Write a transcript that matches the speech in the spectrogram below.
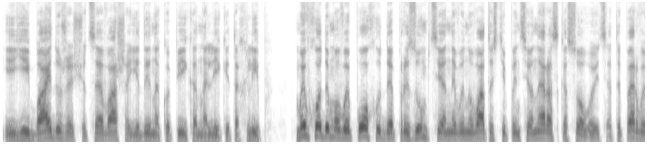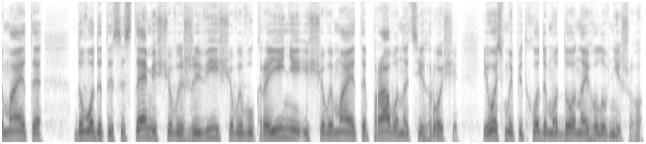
і їй байдуже, що це ваша єдина копійка на ліки та хліб. Ми входимо в епоху, де презумпція невинуватості пенсіонера скасовується. Тепер ви маєте доводити системі, що ви живі, що ви в Україні і що ви маєте право на ці гроші. І ось ми підходимо до найголовнішого.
